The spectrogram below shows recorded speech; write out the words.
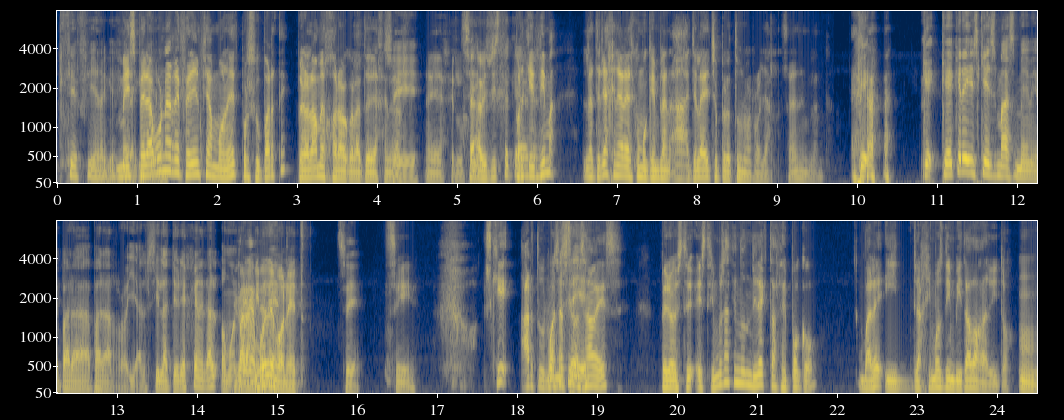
Qué fiera, qué fiera. Me esperaba qué una referencia a Monet por su parte, pero lo ha mejorado con la teoría general. Sí. decirlo. O sea, ¿habéis visto que Porque encima, la teoría general es como que en plan, ah, yo la he hecho, pero tú no, Royal. ¿Sabes? En plan. ¿Qué, qué, qué creéis que es más meme para, para Royal? ¿Si la teoría general o Monet? para mí lo de Monet. Sí. Sí. Es que, Arthur, no Pues no sé si lo sabes, pero estu- estuvimos haciendo un directo hace poco, ¿vale? Y trajimos de invitado a Gadito. Mm.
